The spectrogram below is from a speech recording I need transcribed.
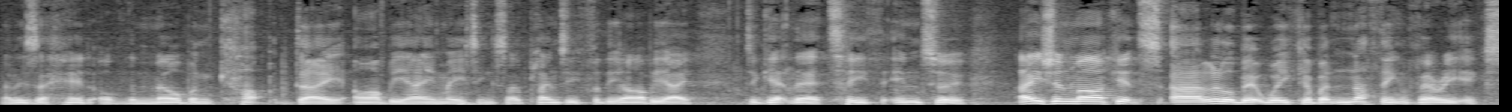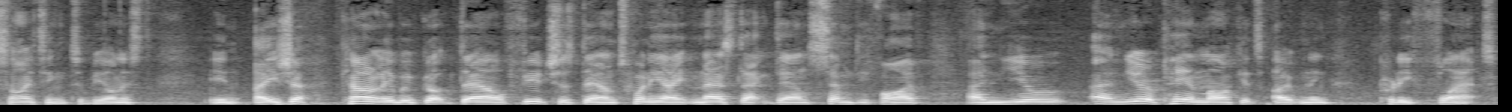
That is ahead of the Melbourne Cup Day RBA meeting. So, plenty for the RBA to get their teeth into. Asian markets are a little bit weaker, but nothing very exciting, to be honest, in Asia. Currently, we've got Dow futures down 28, Nasdaq down 75, and, Euro- and European markets opening pretty flat.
